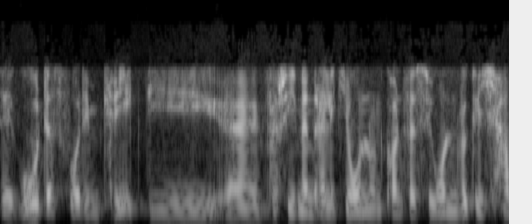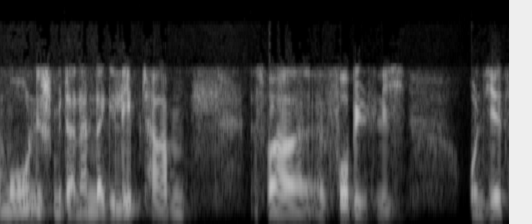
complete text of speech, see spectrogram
sehr gut, dass vor dem Krieg die äh, verschiedenen Religionen und Konfessionen wirklich harmonisch miteinander gelebt haben. Das war äh, vorbildlich. Und jetzt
